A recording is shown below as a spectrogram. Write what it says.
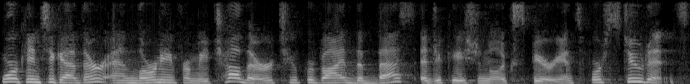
working together and learning from each other to provide the best educational experience for students.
